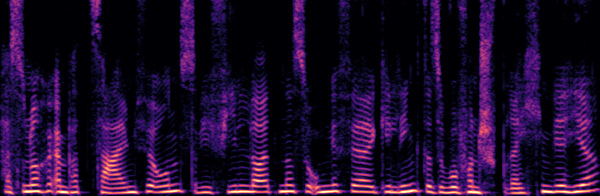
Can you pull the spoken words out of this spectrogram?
Hast du noch ein paar Zahlen für uns, wie vielen Leuten das so ungefähr gelingt? Also wovon sprechen wir hier?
